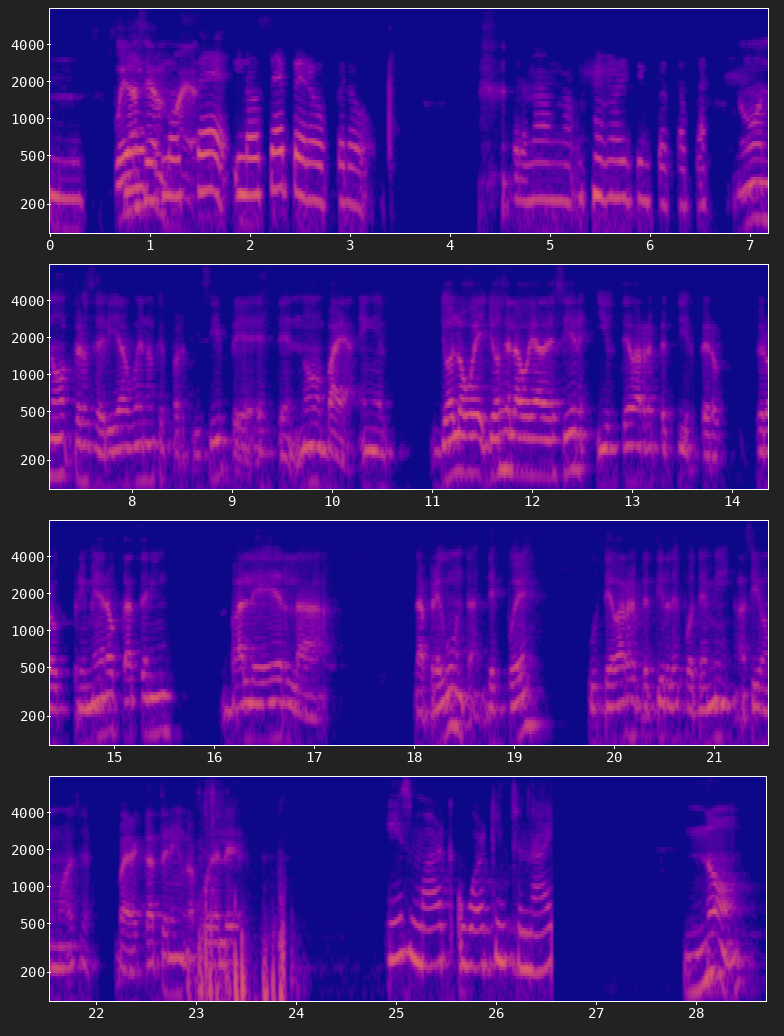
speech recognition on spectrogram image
Mm, Puede hacerlo. Lo sé, lo sé, pero, pero, pero no, no, no me siento capaz. No, no, pero sería bueno que participe. Este, no, vaya, en el, yo lo voy, yo se la voy a decir y usted va a repetir, pero, pero primero Catherine va a leer la, la pregunta, después usted va a repetir después de mí, así vamos a hacer. Vaya, Catherine la puede leer. Is Mark working tonight? No,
